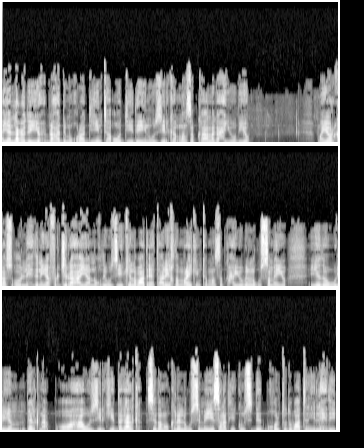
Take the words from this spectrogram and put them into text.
ayaa la codeeyey xubnaha dimuqraadiyiinta oo diiday in wasiirka mansabka laga xayuubiyo mayorkas oo lixdan iyo afar jir ah ayaa noqday wasiirkii labaad ee taariikhda maraykanka mansabka xayuubin lagu sameeyo iyadoo william belknap oo ahaa wasiirkii dagaalka sidan oo kale lagu sameeyey sannadkii kun sideed boqol toddobaatan iyo lixdii.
